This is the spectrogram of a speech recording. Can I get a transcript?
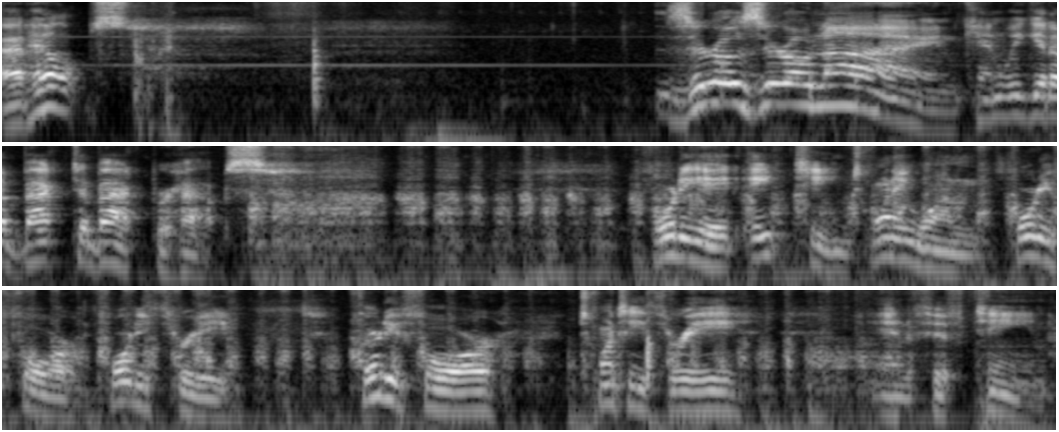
That helps. 009. Can we get a back-to-back -back, perhaps? 48, 18, 21, 44, 43, 34, 23, and 15.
